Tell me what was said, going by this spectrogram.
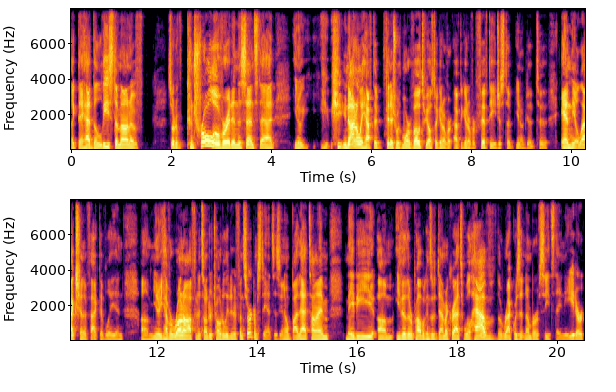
like they had the least amount of sort of control over it in the sense that you know you, you not only have to finish with more votes, we also get over have to get over fifty just to you know to, to end the election effectively. And um, you know you have a runoff, and it's under totally different circumstances. You know by that time, maybe um, either the Republicans or Democrats will have the requisite number of seats they need, or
